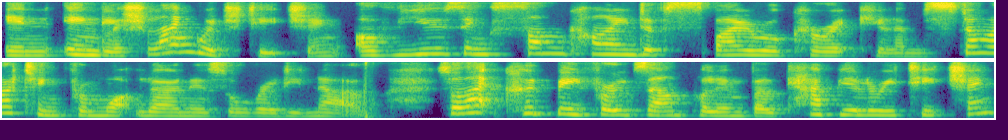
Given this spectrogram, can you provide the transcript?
in English language teaching of using some kind of spiral curriculum, starting from what learners already know. So that could be, for example, in vocabulary teaching.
